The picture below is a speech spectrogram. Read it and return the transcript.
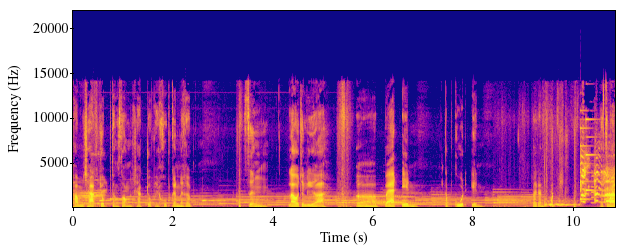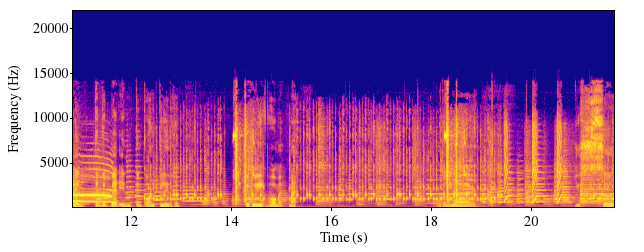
ทำฉากจบทั้งสองฉากจบให้ครบกันนะครับ ซึ่งเราจะเหลือเอ่อ bad end กับ good end ไปกัน เราจะมาเริ่มกันกับ bad end กันก่อนกันเลยนะครับไปคุยกับพ่อไหมไม่มาตรงนี้เลย yes sir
